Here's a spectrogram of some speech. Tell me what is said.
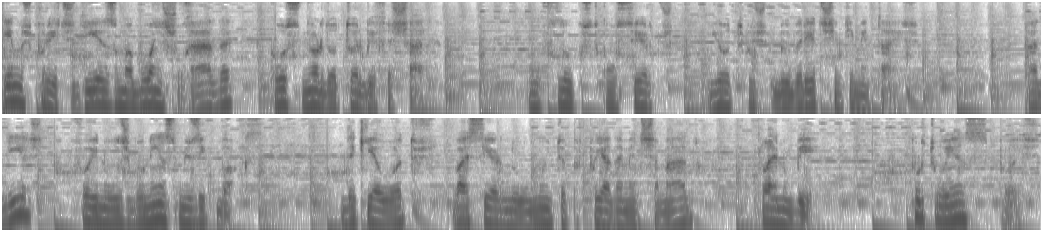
Temos por estes dias uma boa enxurrada com o Sr. Dr. Bifachada. Um fluxo de concertos e outros beberetos sentimentais. Há dias foi no Lisbonense Music Box. Daqui a outros vai ser no muito apropriadamente chamado Plano B. Portuense, pois.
